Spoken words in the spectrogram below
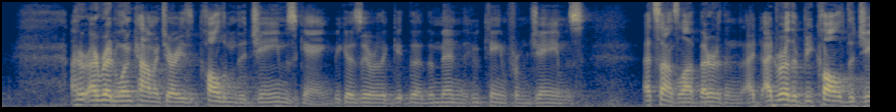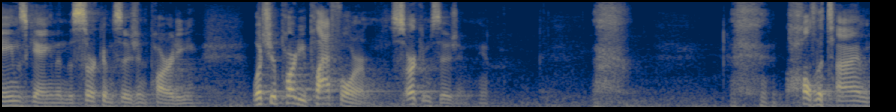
I, read one commentary, called them the James gang because they were the, the, the, men who came from James. That sounds a lot better than, I'd, I'd rather be called the James gang than the circumcision party. What's your party platform? Circumcision. all the time,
